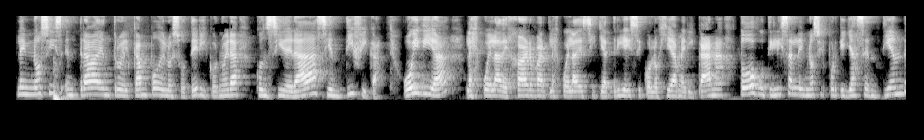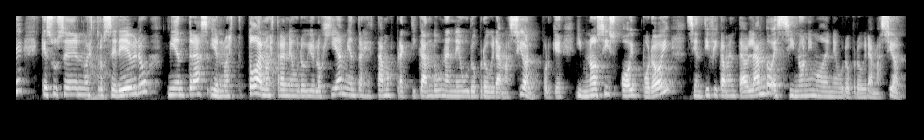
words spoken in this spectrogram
la hipnosis entraba dentro del campo de lo esotérico, no era considerada científica. Hoy día la escuela de Harvard, la escuela de psiquiatría y psicología americana, todos utilizan la hipnosis porque ya se entiende qué sucede en nuestro cerebro mientras y en toda nuestra neurobiología mientras estamos practicando una neuroprogramación, porque hipnosis hoy por hoy, científicamente hablando, es sinónimo de neuroprogramación.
